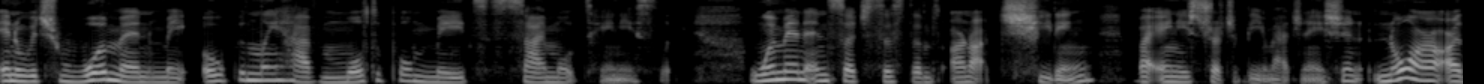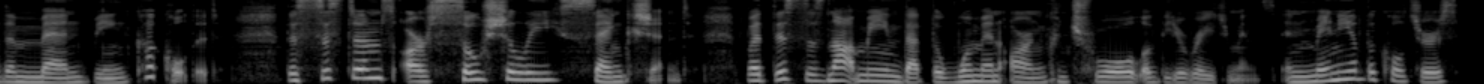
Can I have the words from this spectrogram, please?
in which women may openly have multiple mates simultaneously. Women in such systems are not cheating by any stretch of the imagination, nor are the men being cuckolded. The systems are socially sanctioned, but this does not mean that the women are in control of the arrangements. In many of the cultures,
